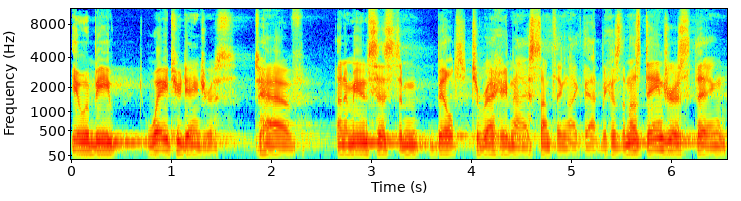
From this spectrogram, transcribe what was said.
it would be way too dangerous to have an immune system built to recognize something like that. Because the most dangerous thing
